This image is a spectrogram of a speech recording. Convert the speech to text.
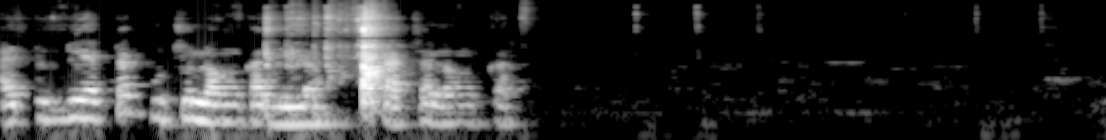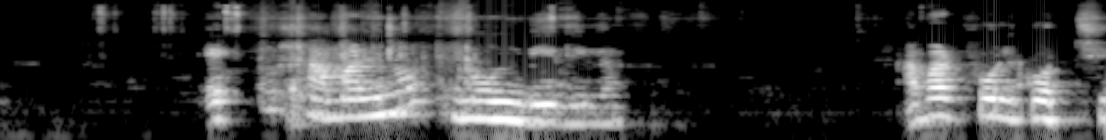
আর একটু দুই একটা কুচো লঙ্কা দিলাম, কাঁচা লঙ্কা। একটু সামান্য নুন দিয়ে দিলাম। আবার ফোল্ড করছি।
